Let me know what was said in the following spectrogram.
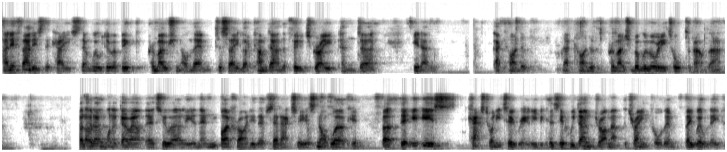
And if that is the case, then we'll do a big promotion on them to say, look, come down, the food's great and, uh, you know, that kind of, that kind of promotion. But we've already talked about that. But I don't want to go out there too early and then by Friday they've said, actually, it's not working. But it it is catch twenty-two really, because if we don't drum up the train for them, they will leave.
